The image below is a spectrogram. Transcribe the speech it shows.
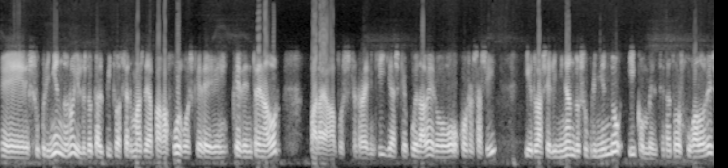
eh, suprimiendo, ¿no? Y le toca al Pito hacer más de apagafuegos que de, que de entrenador para, pues, rencillas que pueda haber o cosas así, irlas eliminando, suprimiendo y convencer a todos los jugadores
